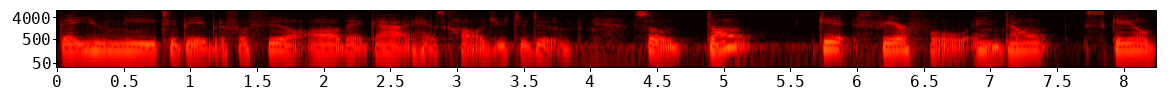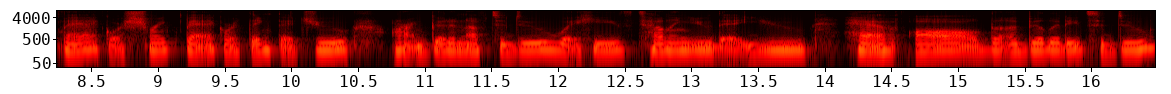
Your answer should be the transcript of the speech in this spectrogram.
that you need to be able to fulfill all that God has called you to do. So don't get fearful and don't scale back or shrink back or think that you aren't good enough to do what he's telling you that you have all the ability to do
